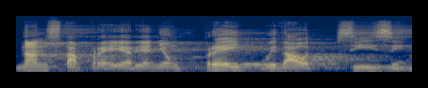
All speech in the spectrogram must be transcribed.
Non-stop prayer. Yan yung pray without ceasing.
